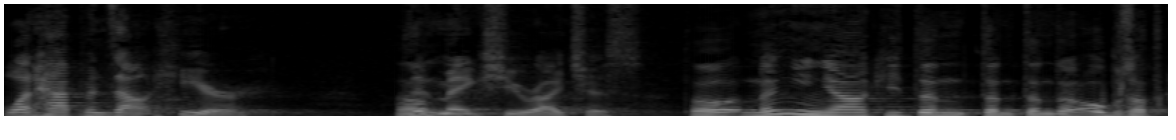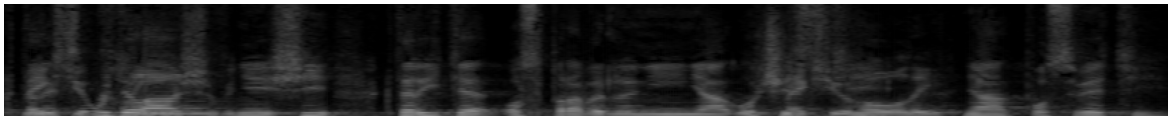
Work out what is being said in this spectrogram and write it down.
what happens out here that Um, makes you righteous. To není nějaký ten, ten, ten, ten obřad, který si uděláš clean. vnější, který tě ospravedlní, nějak očistí, nějak posvětí.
